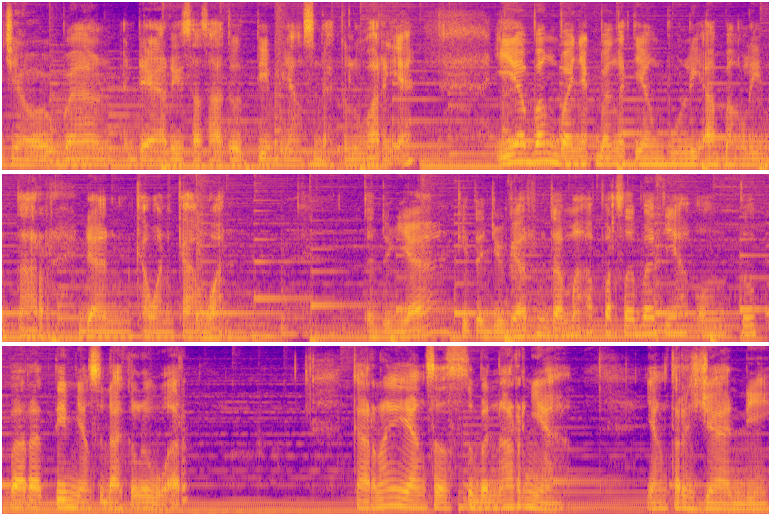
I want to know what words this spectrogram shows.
jawaban dari salah satu tim yang sudah keluar ya. Iya bang, banyak banget yang bully Abang Lintar dan kawan-kawan. Tentunya kita juga minta maaf persahabatnya untuk para tim yang sudah keluar. Karena yang sebenarnya yang terjadi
